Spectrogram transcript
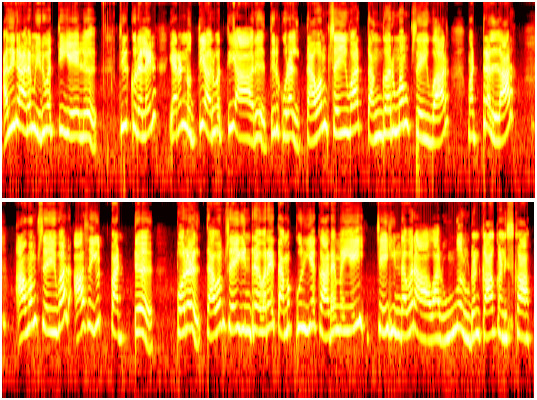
அதிகாரம் இருபத்தி ஏழு. திருக்குறளின் இரநூத்தி அறுபத்தி ஆறு. திருக்குறள் தவம் செய்வார் தங்கருமம் செய்வார் மற்றல்லார் அவம் செய்வார் ஆசையுட்பட்டு. பொருள் தவம் செய்கின்றவரை தமக்குரிய கடமையை செய்கின்றவர் ஆவார். உங்களுடன் கா கனிஷ்கா.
